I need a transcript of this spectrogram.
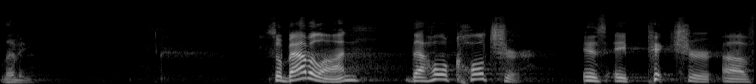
living. So, Babylon, the whole culture, is a picture of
